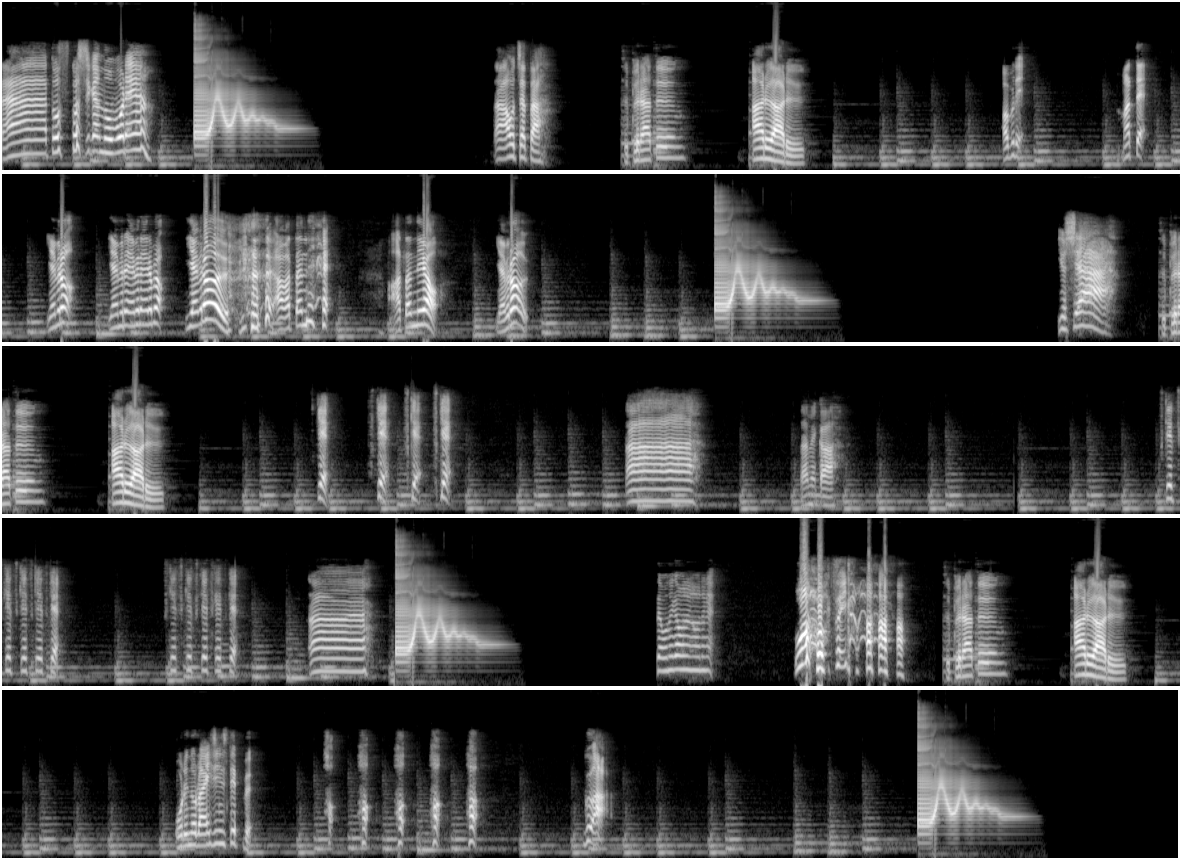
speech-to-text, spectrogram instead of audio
あー、と少しが登れん。あー、落ちちゃった。スプラトゥーン、あるある。あぶね。待って。やめろやめろやめろやめろやめろ あ、当たんねえ。当たんねえよやめろよっしゃースプラトゥーン、あるある。つけつけつけつけあー。ダメか。つけつけつけつけつけ。つけつけつけつけつけ。あー。で、お願いお願いお願い。おおついたスプラトゥーン、あるある。俺の雷神ステップ。は、は、は、は、は。ぐわ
